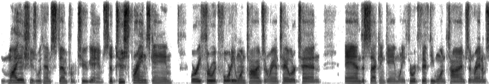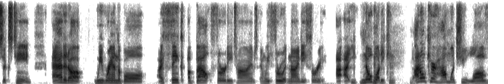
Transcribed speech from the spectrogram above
my issues with him stem from two games. The two sprains game where he threw it 41 times and ran Taylor 10, and the second game when he threw it 51 times and ran him 16. Added up, we ran the ball, I think, about 30 times and we threw it 93. I, I nobody can. no. I don't care how much you love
